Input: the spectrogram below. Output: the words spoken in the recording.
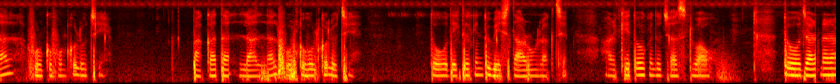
লাল ফুলকো ফুলকো লুচি। পাকা তাল লাল লাল ফুলকো ফুলকো লুচি। তো দেখতে কিন্তু বেশ দারুণ লাগছে। আর খেতেও কিন্তু জাস্ট বাও তো যারা আপনারা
